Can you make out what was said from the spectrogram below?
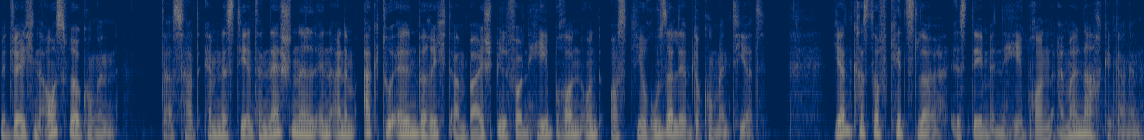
Mit welchen Auswirkungen? Das hat Amnesty International in einem aktuellen Bericht am Beispiel von Hebron und Ostjerusalem dokumentiert. Jan-Christoph Kitzler ist dem in Hebron einmal nachgegangen.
